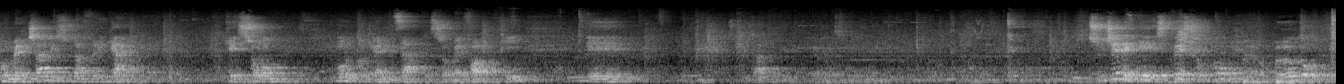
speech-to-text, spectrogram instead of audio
commerciali sudafricane, che sono molto organizzate, insomma, e forti, e, scusate, succede che spesso comprano prodotti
